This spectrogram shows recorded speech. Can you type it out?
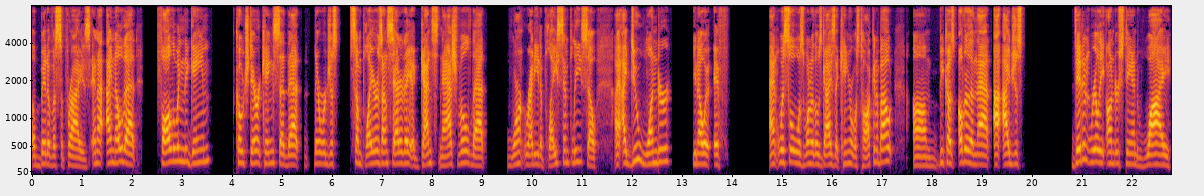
a bit of a surprise. And I, I know that following the game, Coach Derek King said that there were just some players on Saturday against Nashville that weren't ready to play simply. So I, I do wonder, you know, if Entwistle was one of those guys that Kinger was talking about. Um, because other than that, I, I just didn't really understand why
